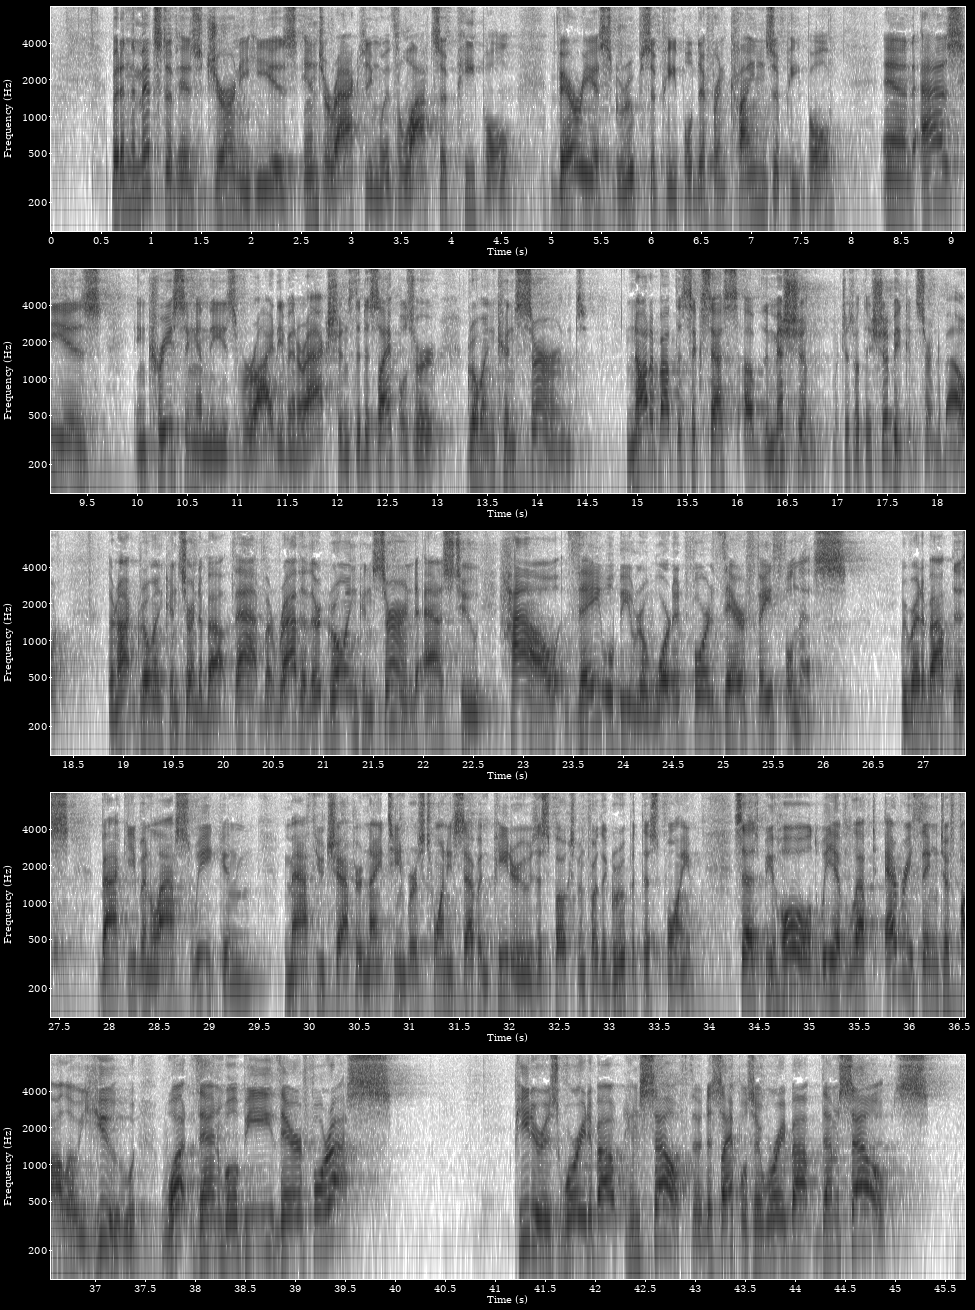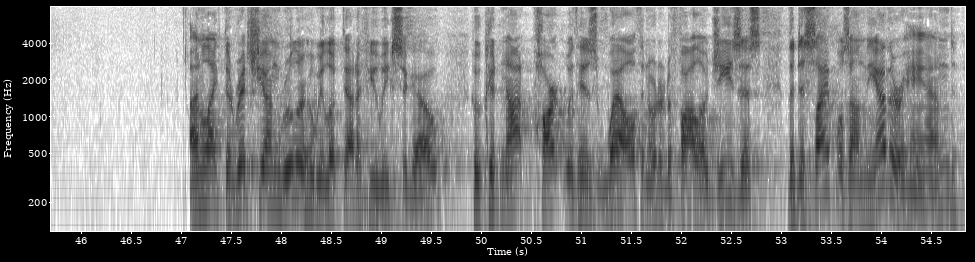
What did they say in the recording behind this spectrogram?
But in the midst of his journey, he is interacting with lots of people, various groups of people, different kinds of people. And as he is increasing in these variety of interactions, the disciples are growing concerned, not about the success of the mission, which is what they should be concerned about. They're not growing concerned about that, but rather they're growing concerned as to how they will be rewarded for their faithfulness. We read about this back even last week in Matthew chapter 19, verse 27, Peter, who's a spokesman for the group at this point, says, Behold, we have left everything to follow you. What then will be there for us? Peter is worried about himself. The disciples are worried about themselves. Unlike the rich young ruler who we looked at a few weeks ago, who could not part with his wealth in order to follow Jesus, the disciples, on the other hand,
